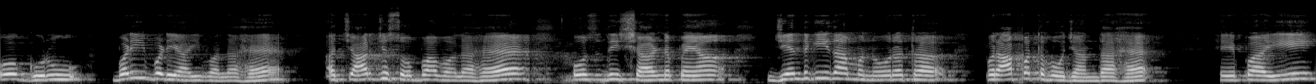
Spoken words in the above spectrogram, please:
ਉਹ ਗੁਰੂ ਬੜੀ ਵਡਿਆਈ ਵਾਲਾ ਹੈ ਅਚਰਜ ਸੋਭਾ ਵਾਲਾ ਹੈ। ਉਸ ਦੀ ਸ਼ਰਨ ਪਿਆ ਜ਼ਿੰਦਗੀ ਦਾ ਮਨੋਰਥ ਪ੍ਰਾਪਤ ਹੋ ਜਾਂਦਾ ਹੈ। ਹੇ ਭਾਈ,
